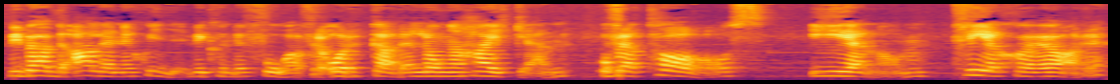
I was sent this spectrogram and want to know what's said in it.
Vi behövde all energi vi kunde få för att orka den långa hajken och för att ta oss igenom tre sjöar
